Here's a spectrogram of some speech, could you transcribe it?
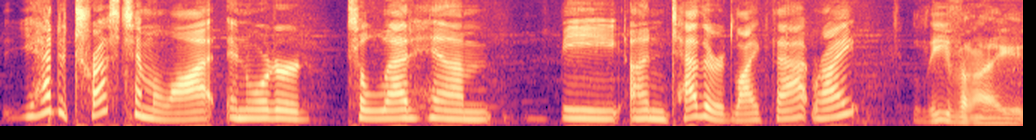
you had to trust him a lot in order to let him be untethered like that, right? Levi,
